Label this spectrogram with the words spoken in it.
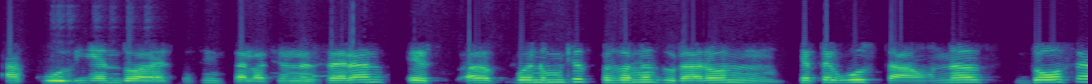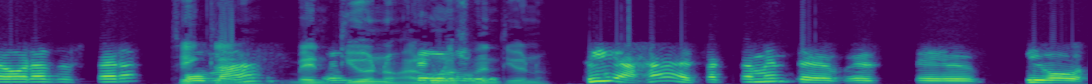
acudiendo a estas instalaciones. Eran, ah, bueno, muchas personas duraron, ¿qué te gusta? ¿Unas 12 horas de espera o más? 21, algunos 21. Sí, ajá, exactamente. Este, digo,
